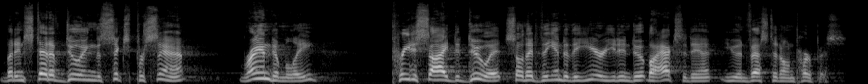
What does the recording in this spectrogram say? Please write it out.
but instead of doing the 6% randomly, pre decide to do it so that at the end of the year you didn't do it by accident, you invested on purpose.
